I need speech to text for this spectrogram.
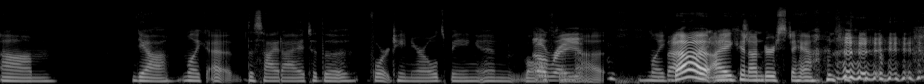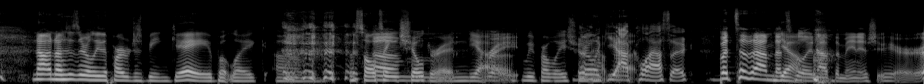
Um, yeah, like uh, the side eye to the 14 year olds being involved right. in that. Like That that, I can understand. Not necessarily the part of just being gay, but like um, assaulting Um, children. Yeah, right. we probably should. They're like, have yeah, that." classic. but to them, that's Yeah. really not the main issue here.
